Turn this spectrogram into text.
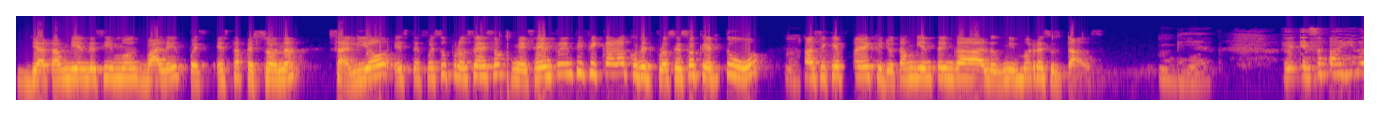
Ya también decimos, vale, pues esta persona salió, este fue su proceso, me siento identificada con el proceso que él tuvo, mm. así que puede que yo también tenga los mismos resultados. Bien. E, esa página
